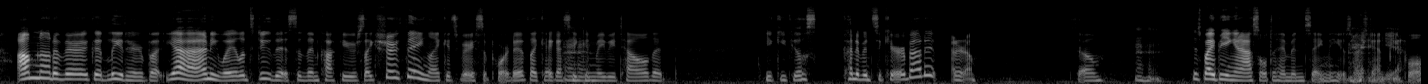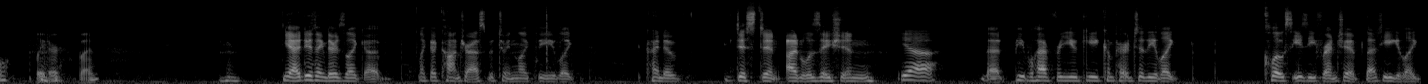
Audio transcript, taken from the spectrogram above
"I'm not a very good leader, but yeah, anyway, let's do this." And then Kakeru's like, "Sure thing." Like it's very supportive. Like I guess he can mm-hmm. maybe tell that Yuki feels kind of insecure about it. I don't know. So, mm-hmm. despite being an asshole to him and saying that he doesn't understand Yeah. people later, but Yeah, I do think there's like a like a contrast between like the like kind of distant idolization yeah, that people have for Yuki compared to the like close easy friendship that he like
